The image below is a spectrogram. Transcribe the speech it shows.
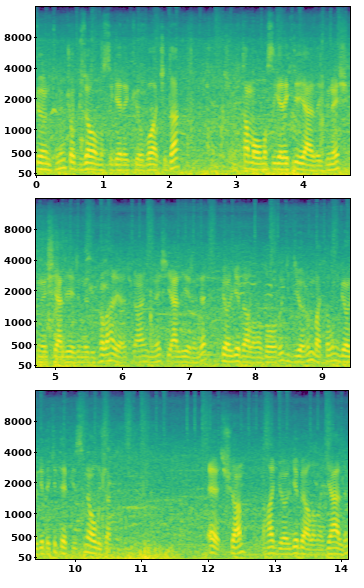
Görüntünün çok güzel olması gerekiyor bu açıda. Şimdi tam olması gerektiği yerde güneş, güneş yerli yerinde diyorlar ya şu an güneş yerli yerinde. Gölge bir alana doğru gidiyorum. Bakalım gölgedeki tepkisi ne olacak. Evet şu an daha gölge bir alana geldim.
